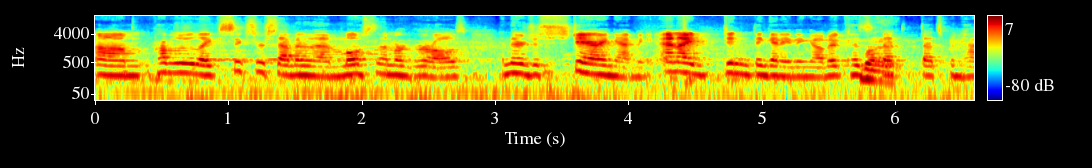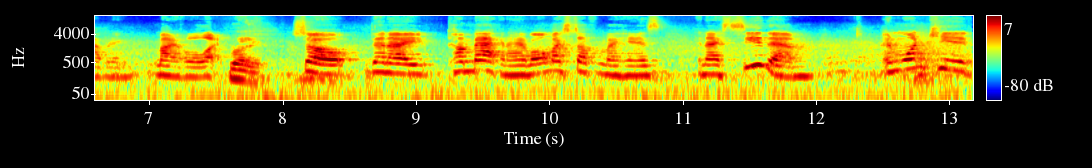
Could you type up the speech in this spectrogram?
Um, probably like six or seven of them. Most of them are girls, and they're just staring at me. And I didn't think anything of it because Right. that that's been happening my whole life. Right. So then I come back and I have all my stuff in my hands, and I see them, and one kid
